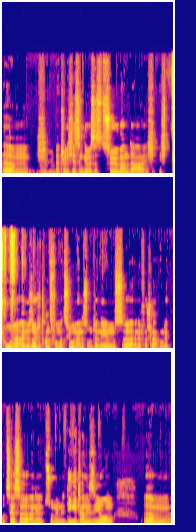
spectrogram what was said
Ähm, ich, mhm. Natürlich ist ein gewisses Zögern da. Ich, ich tue eine solche Transformation eines Unternehmens, äh, eine Verschlankung der Prozesse, eine zunehmende Digitalisierung, ähm,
